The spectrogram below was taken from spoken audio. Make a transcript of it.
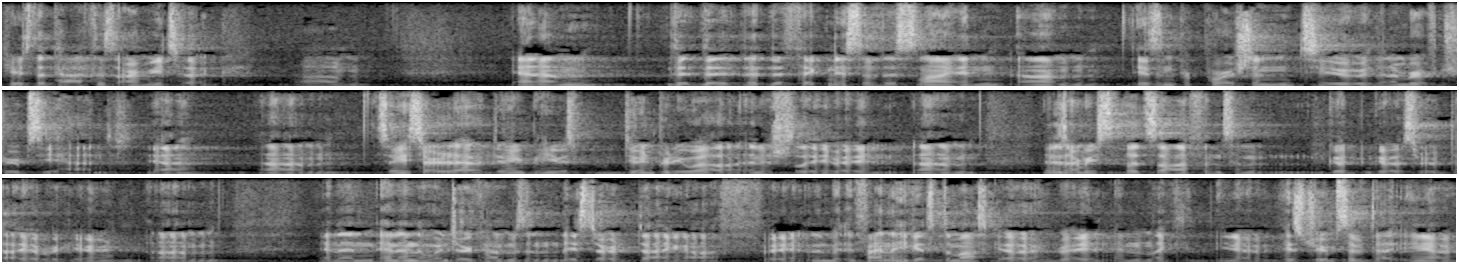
here's the path his army took. And um, the, the, the, thickness of this line um, is in proportion to the number of troops he had. Yeah. Um, so he started out doing he was doing pretty well initially, right? Um, then his army splits off, and some go, go sort of die over here. Um, and then and then the winter comes, and they start dying off, right? And finally he gets to Moscow, right? And like you know his troops have. You know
